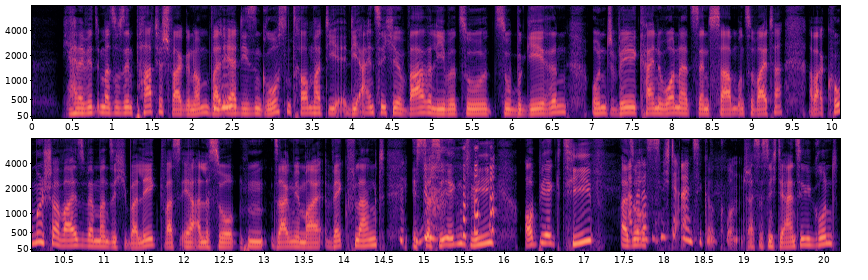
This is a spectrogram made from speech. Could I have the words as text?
ja, der wird immer so sympathisch wahrgenommen, weil mhm. er diesen großen Traum hat, die, die einzige wahre Liebe zu, zu begehren und will keine One-Night-Stands haben und so weiter. Aber komischerweise, wenn man sich überlegt, was er alles so, hm, sagen wir mal, wegflankt, ist das irgendwie objektiv. Also, Aber das ist nicht der einzige Grund. Das ist nicht der einzige Grund.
